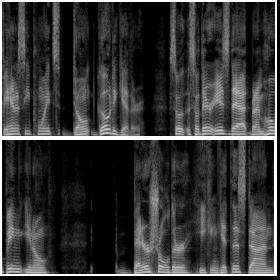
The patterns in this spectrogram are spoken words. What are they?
fantasy points don't go together. So so there is that, but I'm hoping, you know, better shoulder, he can get this done.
